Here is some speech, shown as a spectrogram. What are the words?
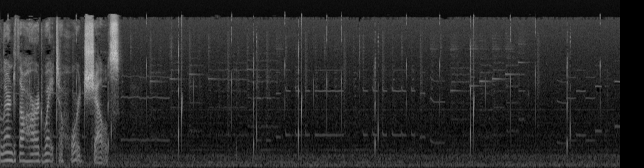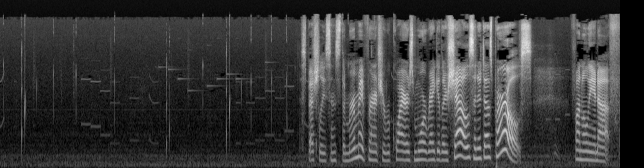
Learned the hard way to hoard shells. Especially since the mermaid furniture requires more regular shells than it does pearls. Funnily enough.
